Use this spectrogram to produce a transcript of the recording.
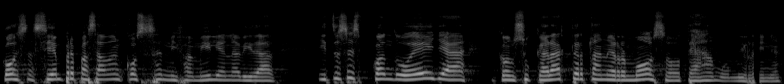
cosas, siempre pasaban cosas en mi familia en Navidad. Y entonces cuando ella, con su carácter tan hermoso, te amo, mi reina,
